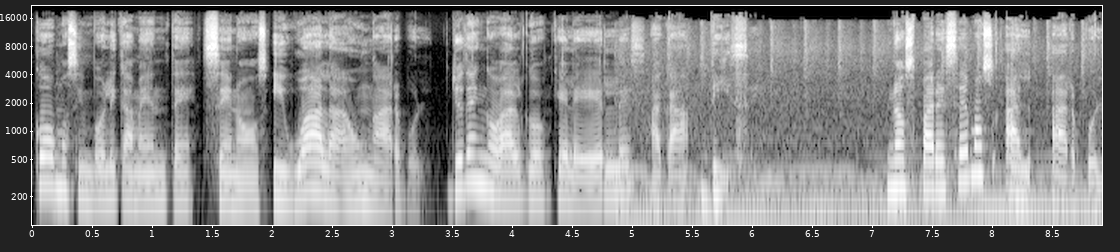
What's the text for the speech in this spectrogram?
cómo simbólicamente se nos iguala a un árbol. Yo tengo algo que leerles acá. Dice, nos parecemos al árbol,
